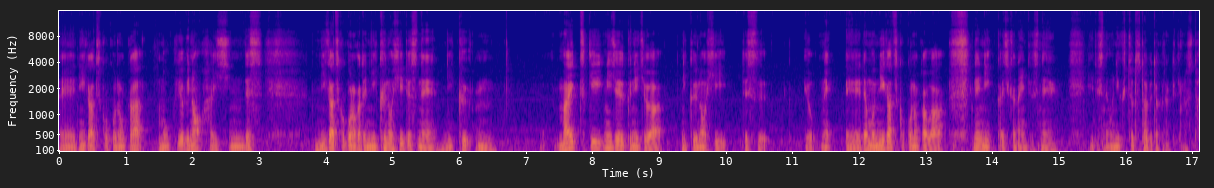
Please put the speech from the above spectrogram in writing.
え2月9日木曜日の配信です。2月9日で肉の日ですね。肉。うん。毎月29日は肉の日ですよね。えー、でも2月9日は年に1回しかないんですね。いいですね。お肉ちょっと食べたくなってきました。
